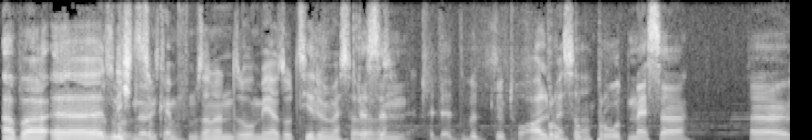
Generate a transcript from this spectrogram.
Aber äh, in nicht zum Richtung. Kämpfen, sondern so mehr so Zierdemesser oder Das sind äh, Ritualmesser. Bro- Brotmesser. Äh,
